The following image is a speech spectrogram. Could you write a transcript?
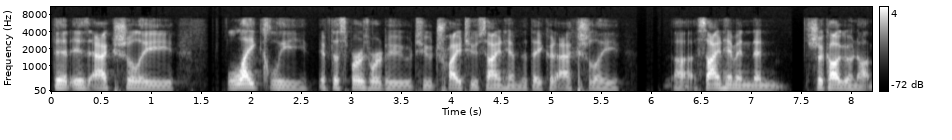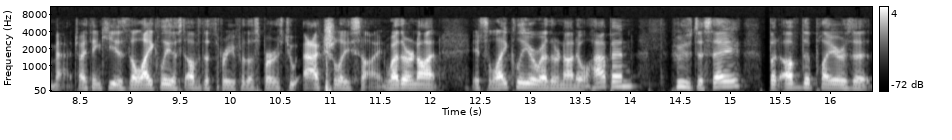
that is actually likely if the Spurs were to to try to sign him that they could actually uh, sign him and then Chicago not match. I think he is the likeliest of the three for the Spurs to actually sign. Whether or not it's likely or whether or not it will happen, who's to say? But of the players that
